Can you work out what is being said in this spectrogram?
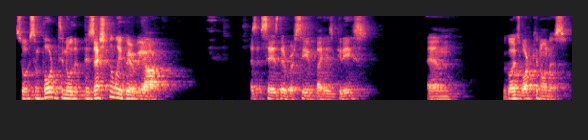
So it's important to know that positionally where we are, as it says there, we're saved by His grace. Um, God's working on us,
